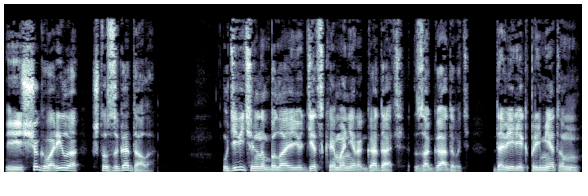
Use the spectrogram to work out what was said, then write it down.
И еще говорила, что загадала. Удивительно была ее детская манера гадать, загадывать, доверие к приметам,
